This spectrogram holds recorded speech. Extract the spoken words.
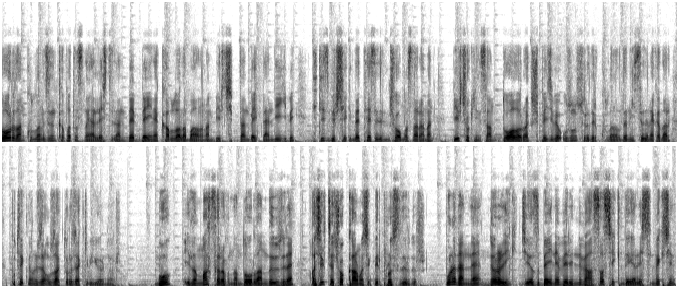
Doğrudan kullanıcının kafatasına yerleştirilen ve beyne kablolarla bağlanan bir çipten beklendiği gibi titiz bir şekilde test edilmiş olmasına rağmen birçok insan doğal olarak şüpheci ve uzun süredir kullanıldığını hissedene kadar bu teknolojiden uzak duracak gibi görünüyor. Bu, Elon Musk tarafından doğrulandığı üzere açıkça çok karmaşık bir prosedürdür. Bu nedenle Neuralink cihazı beyne verimli ve hassas şekilde yerleştirmek için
